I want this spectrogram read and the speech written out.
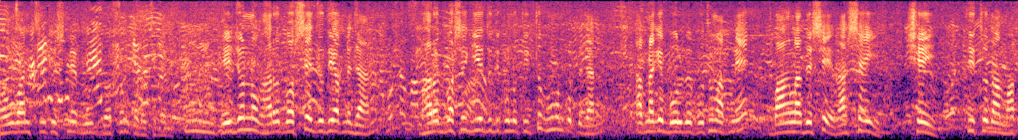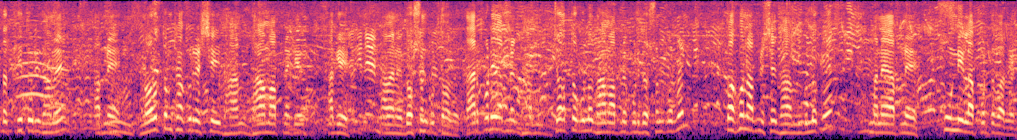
ভগবান শ্রীকৃষ্ণের রূপ দর্শন করেছিলেন। এই জন্য ভারতবর্ষে যদি আপনি যান, ভারতবর্ষে গিয়ে যদি কোনো তীর্থ ভ্রমণ করতে যান, আপনাকে বলবে প্রথম আপনি বাংলাদেশে রাজশাহী সেই তীর্থধাম অর্থাৎ খেতরি ধামে আপনি নরোত্তম ঠাকুরের সেই ধাম ধাম আপনাকে আগে মানে দর্শন করতে হবে। তারপরে আপনার ধাম যতগুলো ধাম আপনি পরিদর্শন করবেন তখন আপনি সেই ধামগুলোকে মানে আপনি পুণ্যি লাভ করতে পারবেন।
